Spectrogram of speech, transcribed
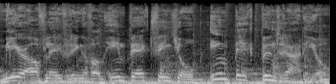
Meer afleveringen van Impact vind je op impact.radio.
